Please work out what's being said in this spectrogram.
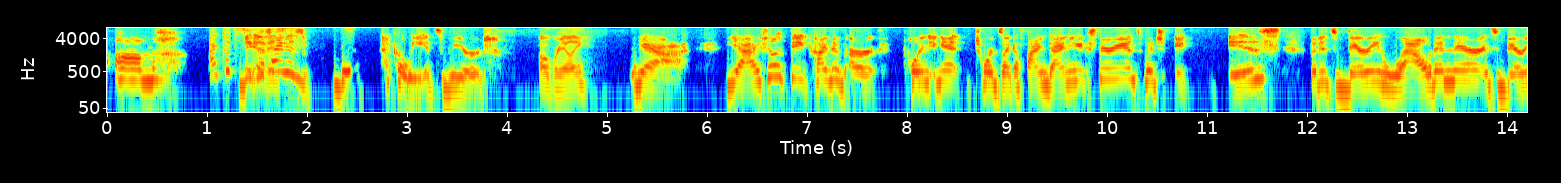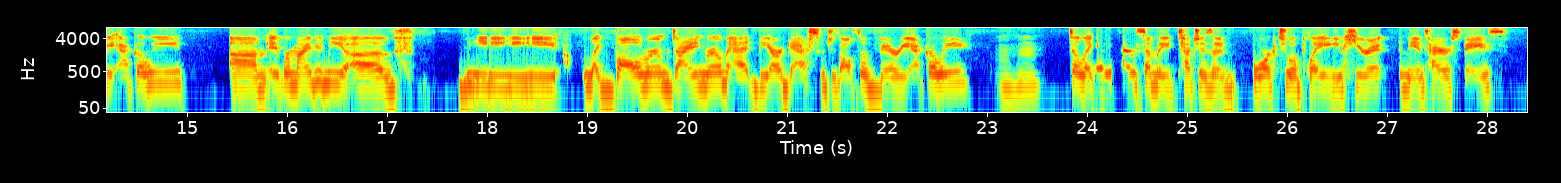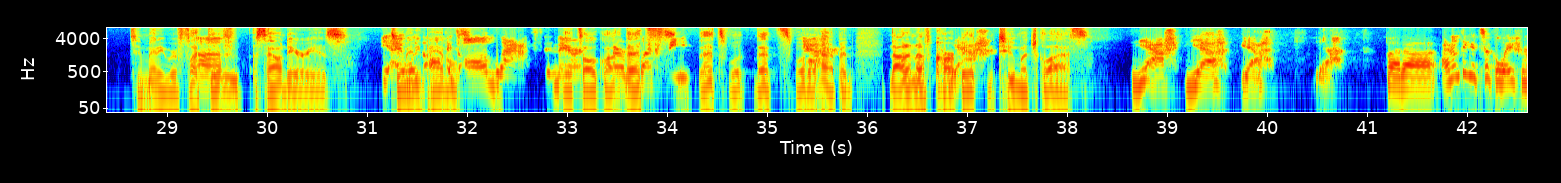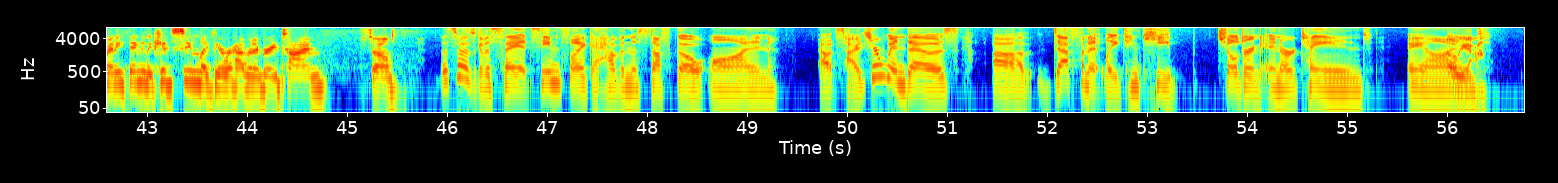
Um, I could the see that. inside is echoey. It's weird. oh, really? Yeah, yeah. I feel like they kind of are pointing it towards like a fine dining experience, which it is, but it's very loud in there. It's very echoey. Um, it reminded me of the like ballroom dining room at Be Our Guest, which is also very echoey. Mm-hmm. So like anytime somebody touches a fork to a plate, you hear it in the entire space. Too many reflective Um, sound areas. Yeah, Too it many was all, panels. it's all glass in there. It's all glass. That's plexi. that's what that's what'll Yeah. happen. Not enough carpet Yeah. and too much glass. Yeah, yeah, yeah, yeah. But uh, I don't think it took away from anything. And the kids seemed like they were having a great time. So That's what I was going to say. It seems like having the stuff go on outside your windows uh, definitely can keep children entertained. And, Oh, yeah.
